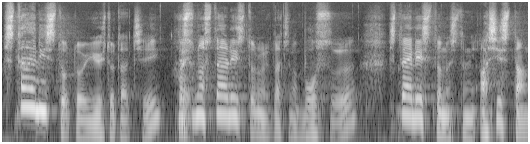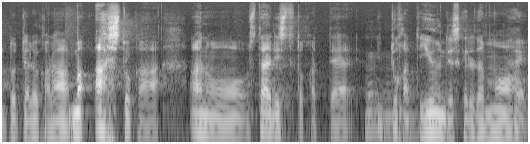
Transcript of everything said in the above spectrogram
スタイリストという人たち、ではい。そのスタイリストの人たちのボススタイリストの人にアシスタントってやるから、まあ、足とかあのスタイリストとかって、とかって言うんですけれども、はい。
